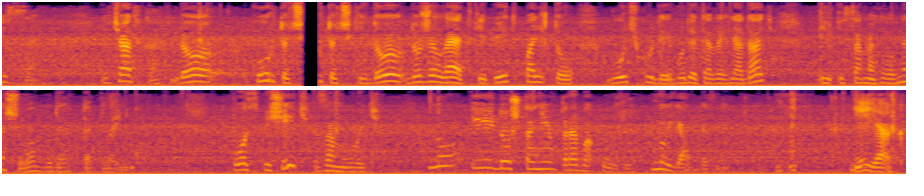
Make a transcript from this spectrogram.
І все. Дівчатка, до курточки, до, до жилетки, під пальто, будь-куди будете виглядати. І, і саме головне, що вам буде тепленько. Поспішіть замовить. Ну і до штанів треба угі. Ну як без них? Ніяк.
